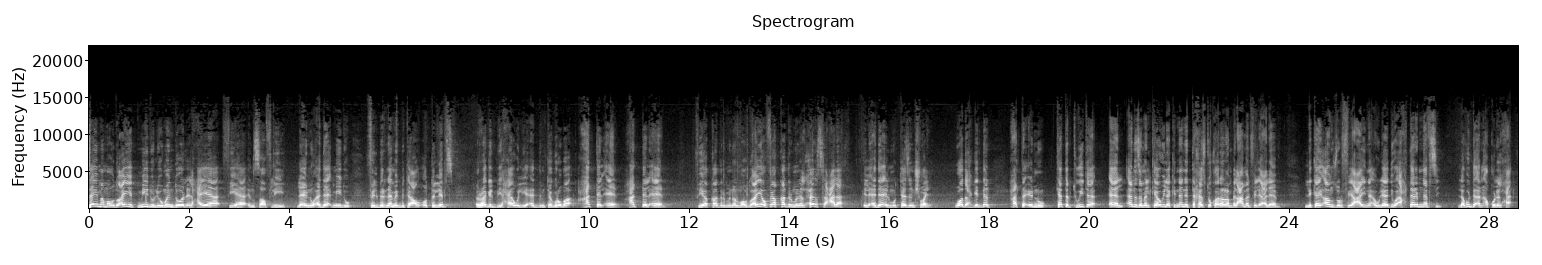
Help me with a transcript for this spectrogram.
زي ما موضوعية ميدو اليومين دول الحقيقة فيها انصاف ليه. لأنه أداء ميدو في البرنامج بتاعه أوضة اللبس الراجل بيحاول يقدم تجربة حتى الآن حتى الآن فيها قدر من الموضوعية وفيها قدر من الحرص على الأداء المتزن شوية. واضح جدا حتى إنه كتب تويته قال أنا زملكاوي لكنني اتخذت قرارا بالعمل في الإعلام لكي أنظر في عين أولادي وأحترم نفسي. لابد أن أقول الحق.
